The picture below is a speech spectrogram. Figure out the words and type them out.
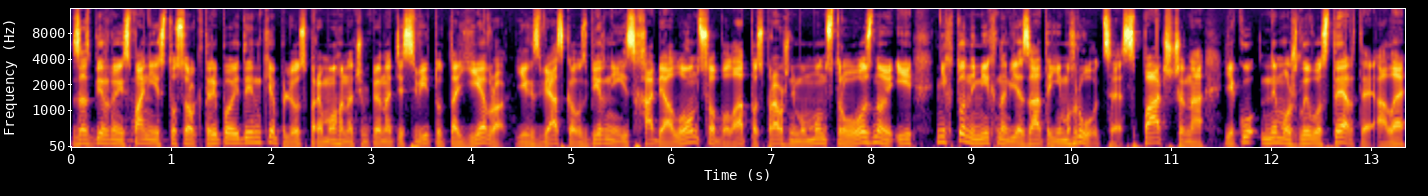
За збірною Іспанії 143 поєдинки, плюс перемога на чемпіонаті світу та євро. Їх зв'язка у збірні із Хабі Алонсо була по-справжньому монструозною, і ніхто не міг нав'язати їм гру. Це спадщина, яку неможливо стерти, але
